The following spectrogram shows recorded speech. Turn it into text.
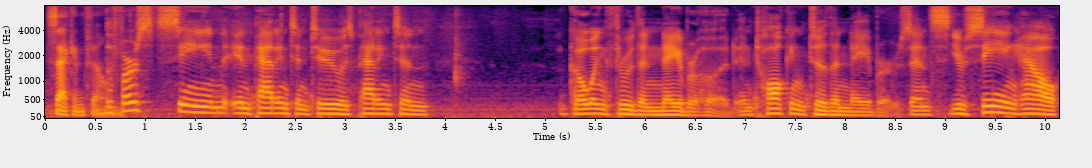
second film. The first scene in Paddington 2 is Paddington going through the neighborhood and talking to the neighbors. And you're seeing how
